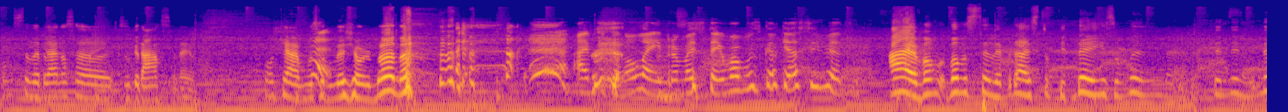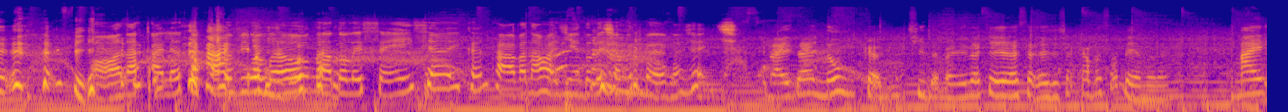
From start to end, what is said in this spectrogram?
vamos celebrar nossa desgraça, né? Como que é a música é. do Legião Urbana? Ai, porque eu não lembro, mas tem uma música que é assim mesmo. Ah, vamos, vamos celebrar a estupidez humana. Enfim. Ó, a Natália tocava violão na adolescência e cantava na rodinha da Legião Urbana, gente. Mas é nunca, mentira, mas é que a gente acaba sabendo, né? Mas,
